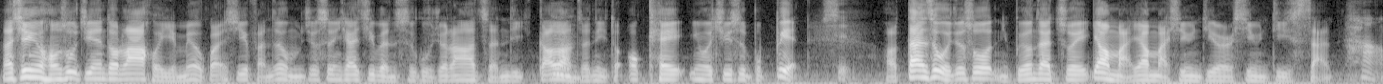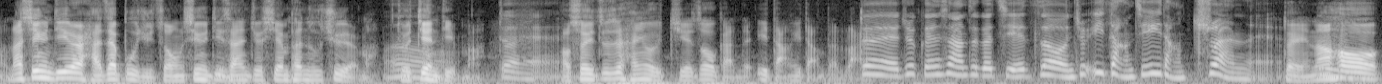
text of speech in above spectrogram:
那幸运红树今天都拉回也没有关系，反正我们就剩下基本持股，就让它整理，高档整理都 OK，嗯，因为趋势不变。是。啊！但是我就说，你不用再追，要买要买幸运第二、幸运第三。好，那幸运第二还在布局中，幸运第三就先喷出去了嘛，就见顶嘛。对。啊，所以这是很有节奏感的，一档一档的来。对，就跟上这个节奏，你就一档接一档赚哎。对，然后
